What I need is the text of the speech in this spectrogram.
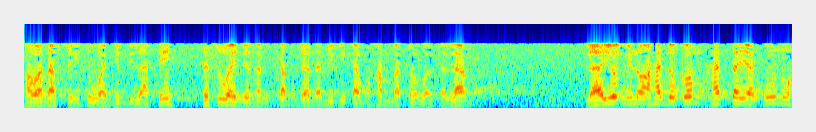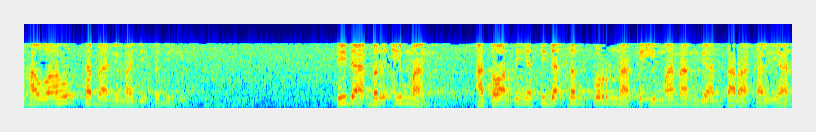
hawa nafsu itu wajib dilatih sesuai dengan sabda Nabi kita Muhammad SAW La yu'minu ahadukum hatta yakunu hawahu taban lima bihi. Tidak beriman atau artinya tidak sempurna keimanan di antara kalian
